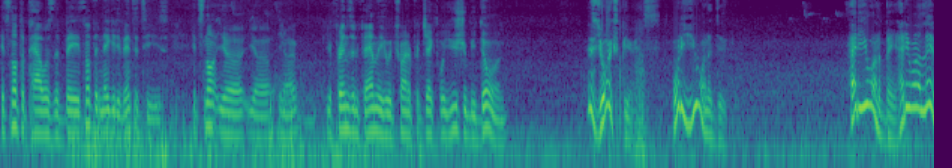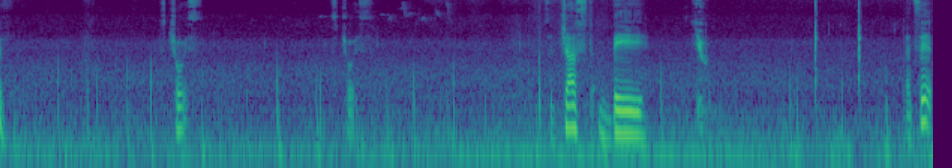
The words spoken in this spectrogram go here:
it's not the powers that be. It's not the negative entities. It's not your your you know your friends and family who are trying to project what you should be doing. This is your experience. What do you want to do? How do you want to be? How do you want to live? It's a choice. It's a choice. So just be you. That's it.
